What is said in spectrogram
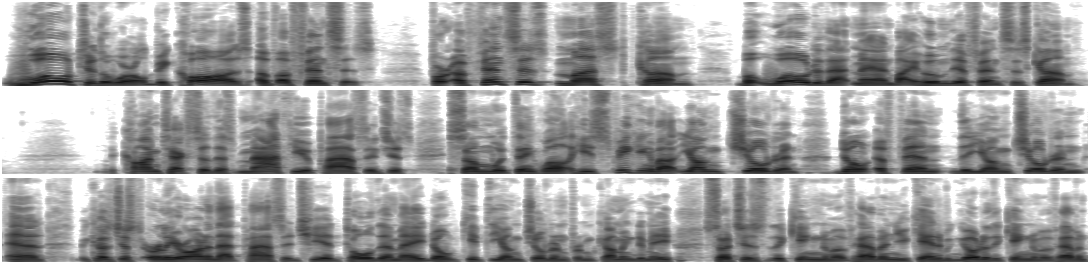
Woe to the world because of offenses, for offenses must come, but woe to that man by whom the offenses come the context of this Matthew passage is some would think, well, he's speaking about young children. Don't offend the young children. And because just earlier on in that passage, he had told them, hey, don't keep the young children from coming to me, such as the kingdom of heaven. You can't even go to the kingdom of heaven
